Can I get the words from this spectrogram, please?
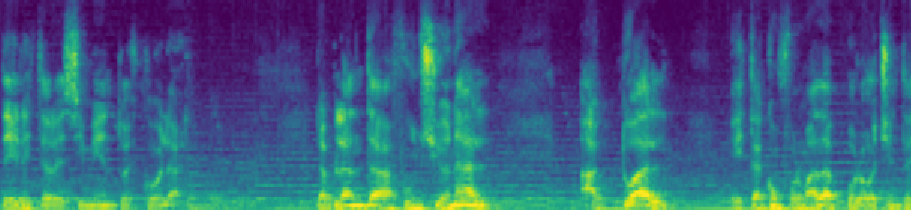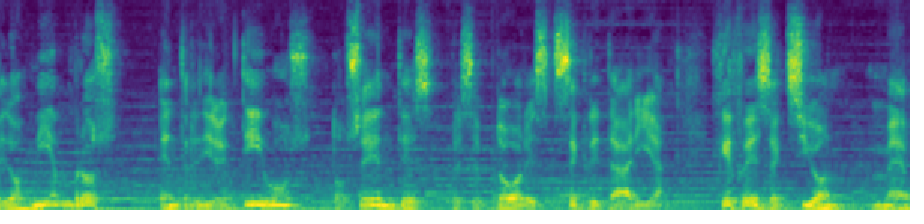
del establecimiento escolar. La planta funcional actual está conformada por 82 miembros entre directivos, docentes, preceptores, secretaria, jefe de sección, MEP,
